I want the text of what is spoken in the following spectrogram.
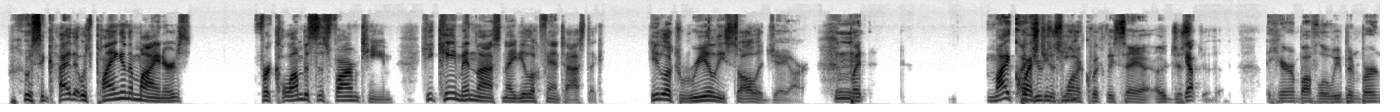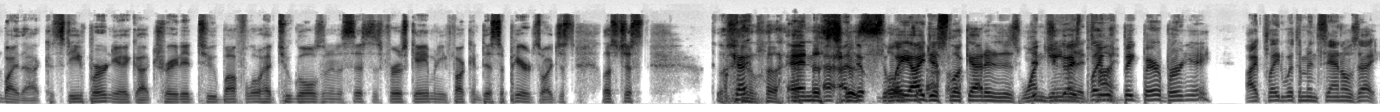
who's a guy that was playing in the minors for Columbus's farm team. He came in last night. He looked fantastic. He looked really solid, JR. Mm. But my question I just want to quickly say, I uh, just yep here in Buffalo, we've been burned by that because Steve Bernier got traded to Buffalo, had two goals and an assist his first game, and he fucking disappeared. So I just let's just okay. and uh, the, the, way down. I just look at it is one Didn't game. You guys at play time. with Big Bear Bernier? I played with him in San Jose.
